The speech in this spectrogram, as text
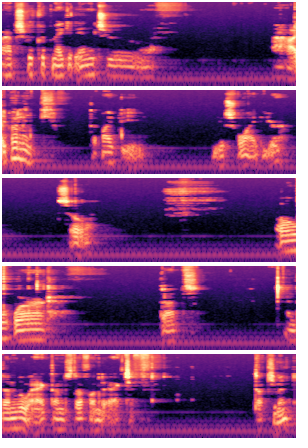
perhaps we could make it into a hyperlink. That might be a useful idea. So, oh word dot and then we'll act on stuff on the active document.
